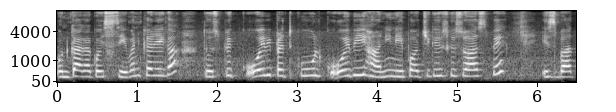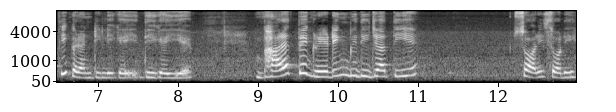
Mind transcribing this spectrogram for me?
उनका अगर कोई सेवन करेगा तो उस पर कोई भी प्रतिकूल, कोई भी हानि नहीं पहुंचेगी उसके स्वास्थ्य पे, इस बात की गारंटी ली गई, दी गई है। भारत पे ग्रेडिंग भी दी जाती है। सॉरी सॉरी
